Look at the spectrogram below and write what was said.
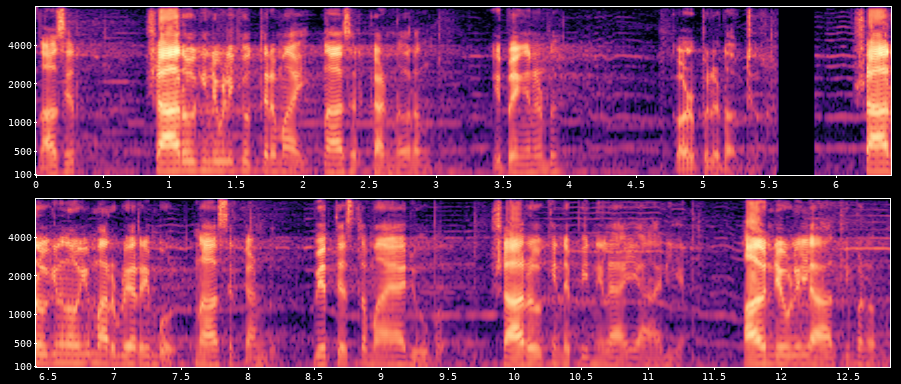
നാസിർ? ഷാറൂഖിന്റെ വിളിക്ക് ഉത്തരമായി. നാസിർ കണ്ണു തുറന്നു ഇപ്പൊ എങ്ങനെയുണ്ട്? കുഴപ്പമില്ല ഡോക്ടർ ഷാറൂഖിനെ നോക്കി മറുപടി അറിയുമ്പോൾ നാസിർ കണ്ടു. വ്യത്യസ്തമായ രൂപം. ഷാറൂഖിന്റെ പിന്നിലായി ആലിയ. അവന്റെ ഉള്ളിൽ ആദ്യ പടർന്നു.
